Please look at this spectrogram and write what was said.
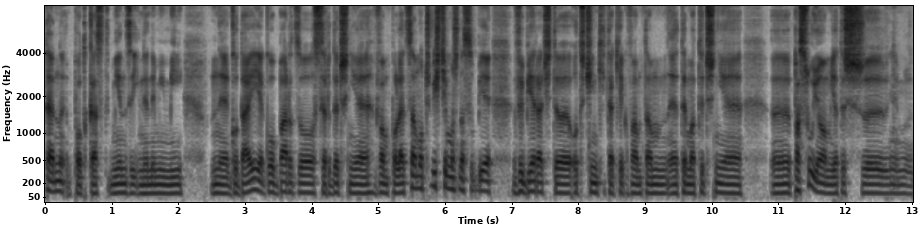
ten podcast między innymi mi go daje. Ja go bardzo serdecznie Wam polecam. Oczywiście można sobie wybierać te odcinki tak, jak Wam tam e, tematycznie e, pasują. Ja też e,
